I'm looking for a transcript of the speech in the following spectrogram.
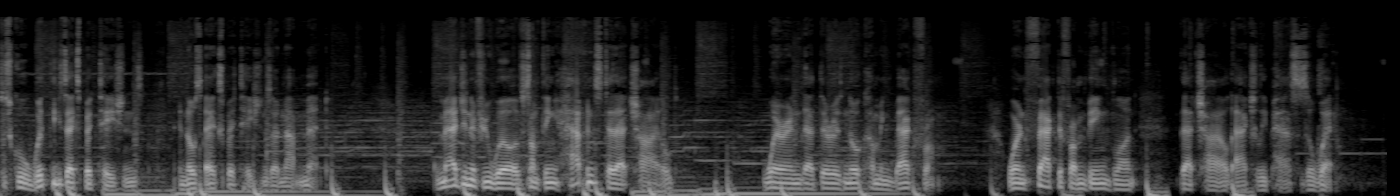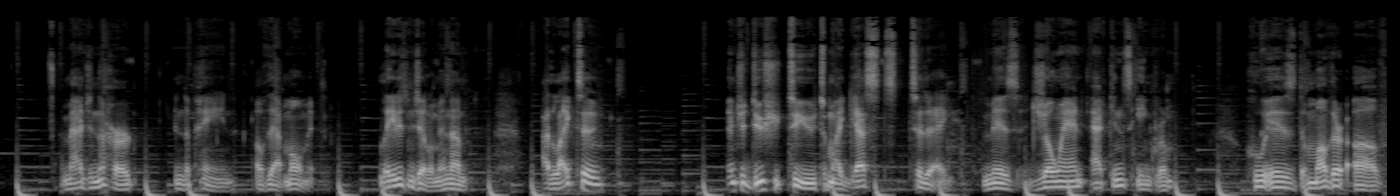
to school with these expectations, and those expectations are not met. Imagine, if you will, if something happens to that child, wherein that there is no coming back from, where in fact, if I'm being blunt, that child actually passes away. Imagine the hurt and the pain of that moment. Ladies and gentlemen, i I'd like to introduce you to you to my guests today, Ms. Joanne Atkins Ingram, who is the mother of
